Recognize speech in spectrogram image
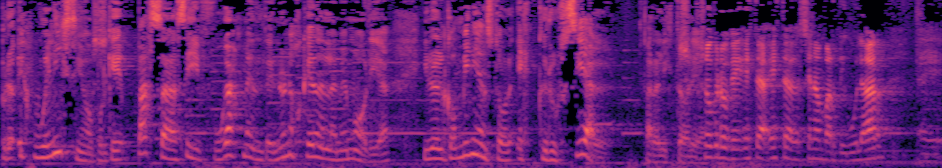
Pero es buenísimo porque pasa así, fugazmente, no nos queda en la memoria y lo del convenience store es crucial para la historia. Yo creo que esta, esta escena en particular, eh,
